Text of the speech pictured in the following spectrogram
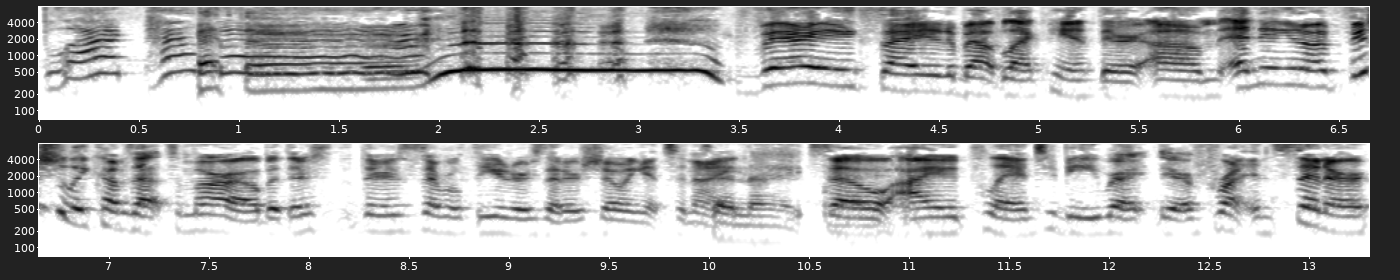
Black Panther. Very excited about Black Panther. Um, and then, you know, officially comes out tomorrow, but there's there's several theaters that are showing it tonight. Tonight, So I plan to be right there, front and center.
